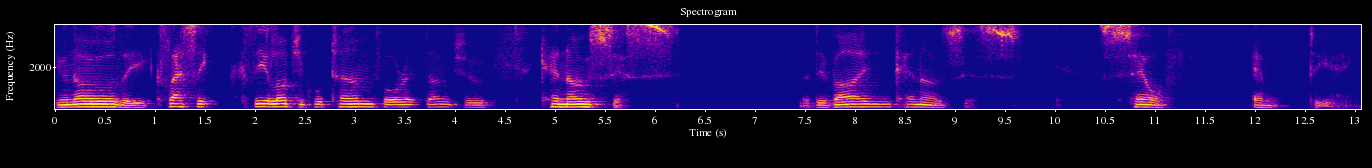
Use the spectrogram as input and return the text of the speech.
You know the classic theological term for it, don't you? Kenosis, the divine kenosis, self emptying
